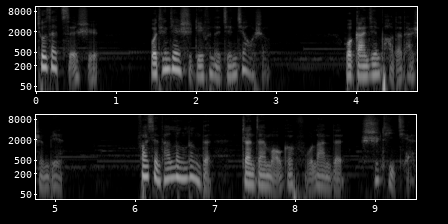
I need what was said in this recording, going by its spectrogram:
就在此时，我听见史蒂芬的尖叫声，我赶紧跑到他身边，发现他愣愣的站在某个腐烂的尸体前。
